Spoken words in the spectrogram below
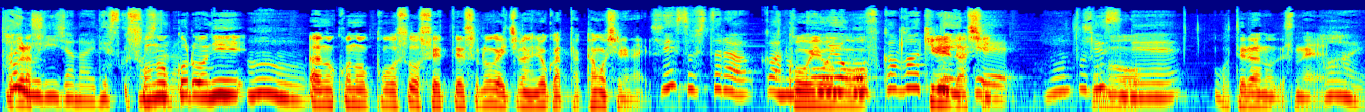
タイムリーじゃないですかその頃に、うん、あのこのコースを設定するのが一番良かったかもしれないです。ね、そしたらあの紅葉も深まっていて本当ですね。お寺のですね、はい。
